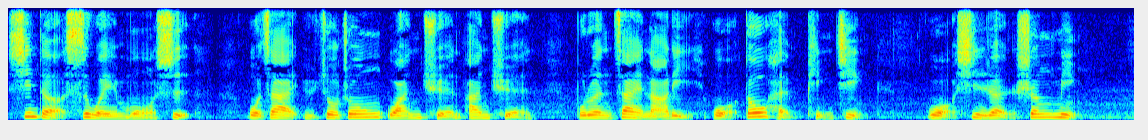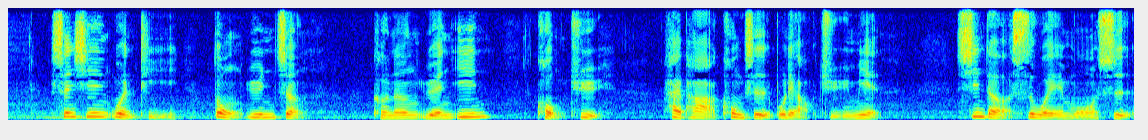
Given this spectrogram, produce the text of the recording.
新的思维模式。我在宇宙中完全安全，不论在哪里，我都很平静。我信任生命。身心问题：动晕症，可能原因恐惧、害怕控制不了局面。新的思维模式。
